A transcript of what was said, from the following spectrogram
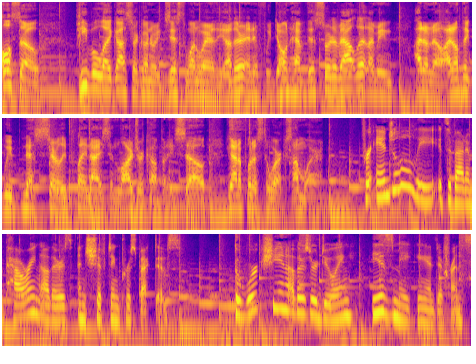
Also, people like us are going to exist one way or the other. And if we don't have this sort of outlet, I mean, I don't know. I don't think we necessarily play nice in larger companies. So you got to put us to work somewhere. For Angela Lee, it's about empowering others and shifting perspectives. The work she and others are doing is making a difference.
